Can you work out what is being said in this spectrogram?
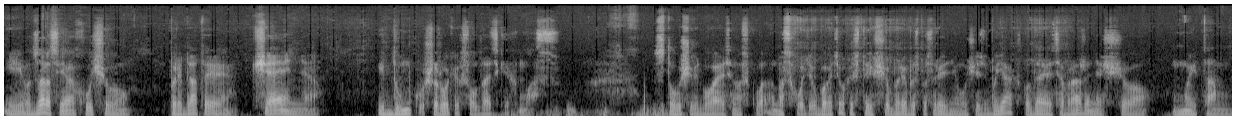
І от зараз я хочу передати чаяння і думку широких солдатських мас з того, що відбувається на, сході. У багатьох із тих, що бере безпосередню участь в боях, складається враження, що ми там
